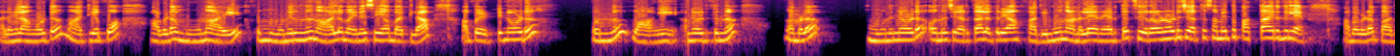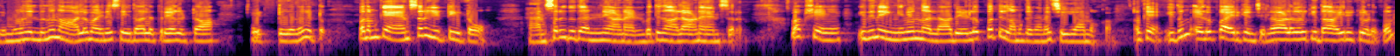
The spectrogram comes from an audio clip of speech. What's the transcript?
അല്ലെങ്കിൽ അങ്ങോട്ട് മാറ്റിയപ്പോൾ അവിടെ മൂന്നായി. അപ്പൊ മൂന്നിൽ നിന്ന് നാല് മൈനസ് ചെയ്യാൻ പറ്റില്ല. അപ്പൊ എട്ടിനോട് ഒന്ന് വാങ്ങി. അതിനടുത്തുനിന്ന് നമ്മൾ മൂന്നിനോട് ഒന്ന് ചേർത്താൽ എത്രയാ? പതിമൂന്നാണല്ലേ? നേരത്തെ സീറോനോട് ചേർത്ത സമയത്ത് പത്തായിരുന്നില്ലേ? അപ്പൊ ഇവിടെ പതിമൂന്നിൽ നിന്ന് നാല് മൈനസ് ചെയ്താൽ എത്രയാ കിട്ടുക? എട്ട് എന്ന് കിട്ടും. അപ്പൊ നമുക്ക് ആൻസർ കിട്ടി കേട്ടോ. ആൻസർ ഇത് തന്നെയാണ് എൺപത്തിനാലാണ് ആൻസർ പക്ഷേ ഇതിനെ ഇങ്ങനെയൊന്നും അല്ലാതെ എളുപ്പത്തിൽ നമുക്ക് ഇങ്ങനെ ചെയ്യാൻ നോക്കാം. ഓക്കെ ഇതും എളുപ്പമായിരിക്കും. ചില ആളുകൾക്ക് ഇതായിരിക്കും എളുപ്പം.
